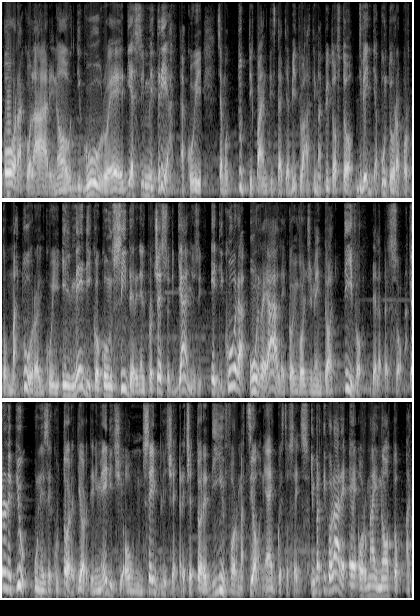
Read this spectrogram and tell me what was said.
oracolari, no? di guru e di asimmetria a cui siamo tutti quanti stati abituati, ma piuttosto diventi appunto un rapporto maturo in cui il medico consideri nel processo di diagnosi e di cura un reale coinvolgimento attivo della persona, che non è più un esecutore di ordini medici o un semplice recettore di informazioni, eh, in questo senso. In particolare è ormai noto a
